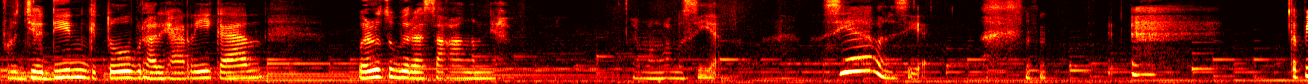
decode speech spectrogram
perjadian gitu berhari-hari kan baru tuh berasa kangennya. Emang manusia. Manusia manusia. Tapi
